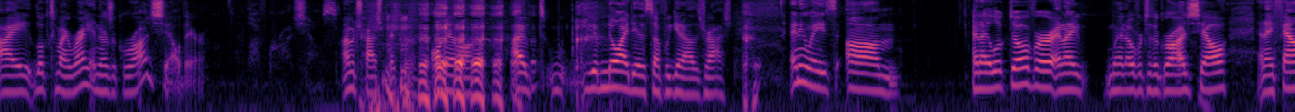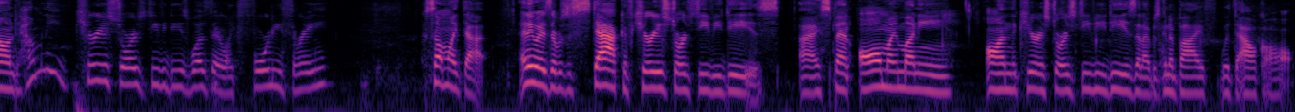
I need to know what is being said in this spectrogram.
I look to my right, and there's a garage sale there. I love garage sales. I'm a trash picker all day long. I, you have no idea the stuff we get out of the trash. Anyways, um, and I looked over and I went over to the garage sale and I found how many Curious George DVDs was there? Like 43? Something like that. Anyways, there was a stack of Curious George DVDs. I spent all my money on the Curious George DVDs that I was going to buy with the alcohol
